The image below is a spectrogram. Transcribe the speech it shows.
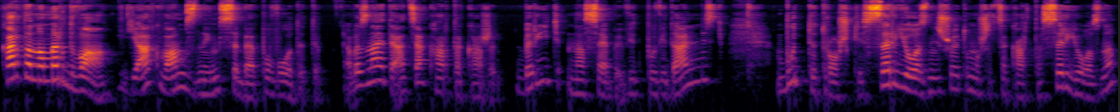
Карта номер два. Як вам з ним себе поводити? А ви знаєте, а ця карта каже: беріть на себе відповідальність, будьте трошки серйознішою, тому що ця карта серйозна,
